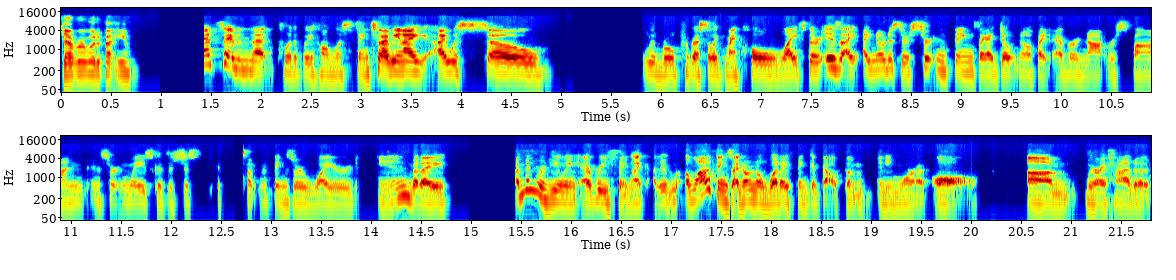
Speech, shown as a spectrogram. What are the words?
Deborah, what about you? I'd say in that politically homeless thing too. I mean, I I was so liberal progressive like my whole life. There is I, I noticed there's certain things like I don't know if I'd ever not respond in certain ways because it's just it's something things are wired in. But I I've been reviewing everything. Like a lot of things I don't know what I think about them anymore at all. Um, where I had a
